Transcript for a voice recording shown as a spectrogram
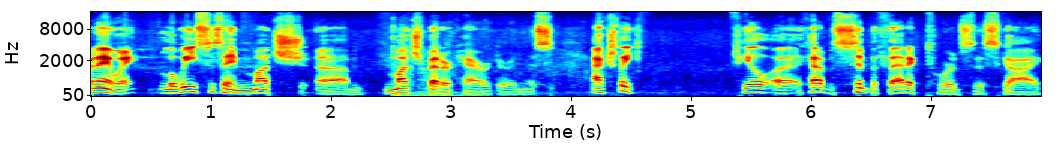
But anyway, Luis is a much, um, much better character in this. Actually, feel uh, kind of sympathetic towards this guy,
